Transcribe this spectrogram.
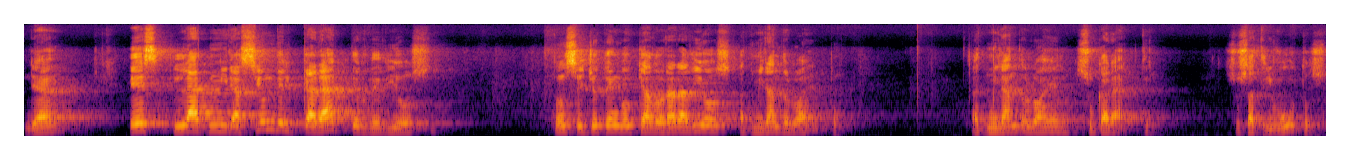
¿ya? es la admiración del carácter de Dios, entonces yo tengo que adorar a Dios admirándolo a Él, admirándolo a Él, su carácter, sus atributos,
